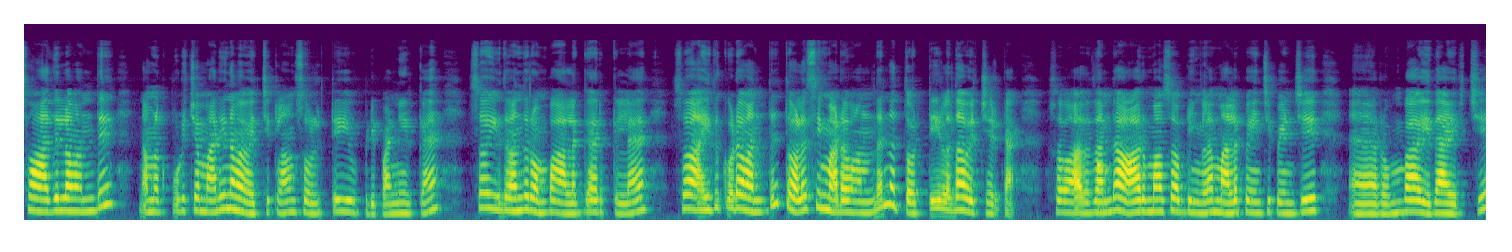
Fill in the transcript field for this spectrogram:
ஸோ அதில் வந்து நம்மளுக்கு பிடிச்ச மாதிரி நம்ம வச்சுக்கலாம்னு சொல்லிட்டு இப்படி பண்ணியிருக்கேன். ஸோ இது வந்து ரொம்ப அழகாக இருக்குல்ல. ஸோ இது கூட வந்து துளசி மடம் வந்து நான் தொட்டியில் தான் வச்சுருக்கேன். ஸோ அது வந்து ஆறு மாதம் அப்படிங்களா மழை பெஞ்சு பெஞ்சு ரொம்ப இதாயிருச்சு.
